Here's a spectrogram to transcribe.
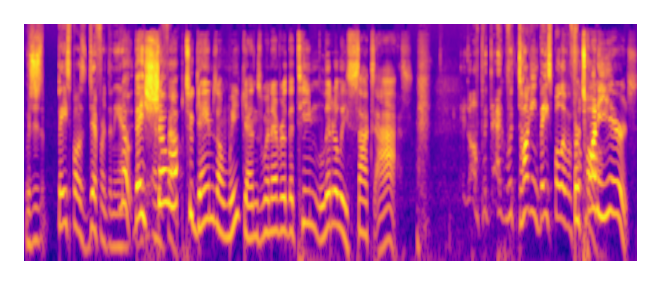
Which is baseball is different than the No, N- they the show NFL. up to games on weekends whenever the team literally sucks ass. Oh, but uh, we're talking baseball over For football. 20 years.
